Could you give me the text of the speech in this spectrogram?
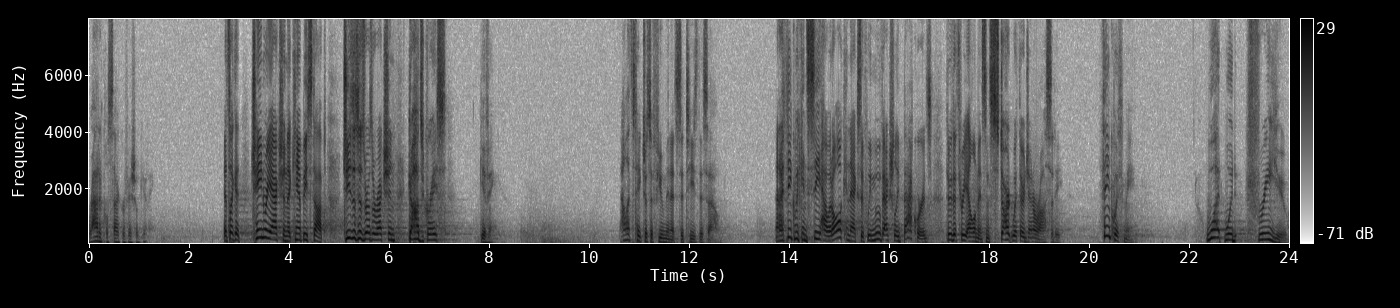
radical sacrificial giving. It's like a chain reaction that can't be stopped. Jesus' resurrection, God's grace, giving. Now let's take just a few minutes to tease this out. And I think we can see how it all connects if we move actually backwards through the three elements and start with their generosity. Think with me. What would free you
